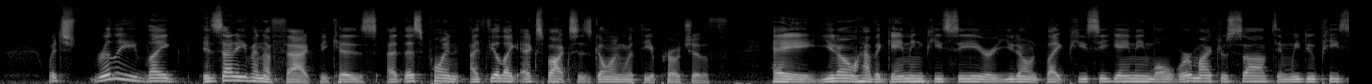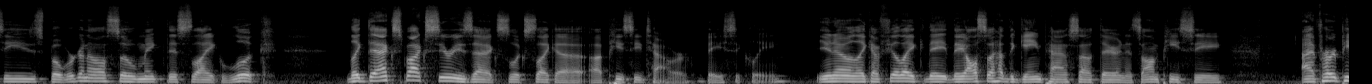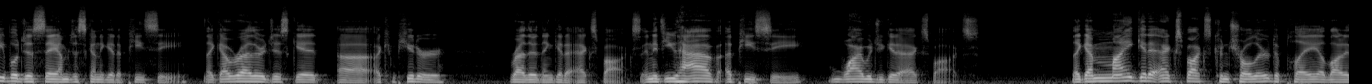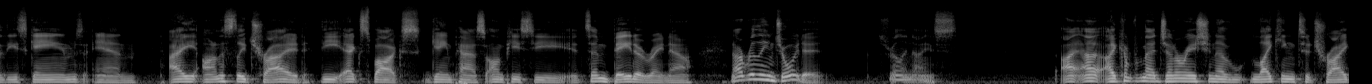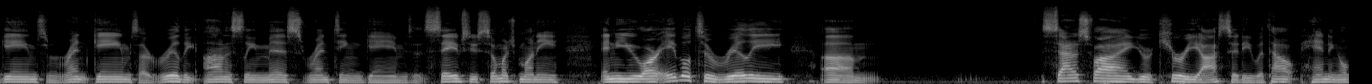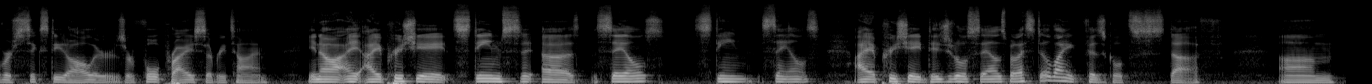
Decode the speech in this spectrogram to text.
which really like is that even a fact? Because at this point, I feel like Xbox is going with the approach of, hey, you don't have a gaming PC or you don't like PC gaming. Well, we're Microsoft and we do PCs, but we're gonna also make this like look like the Xbox Series X looks like a, a PC tower, basically. You know, like I feel like they they also have the Game Pass out there and it's on PC. I've heard people just say, I'm just going to get a PC. Like, I'd rather just get uh, a computer rather than get an Xbox. And if you have a PC, why would you get an Xbox? Like, I might get an Xbox controller to play a lot of these games. And I honestly tried the Xbox Game Pass on PC. It's in beta right now. And I really enjoyed it. It's really nice. I, I, I come from that generation of liking to try games and rent games. I really honestly miss renting games. It saves you so much money, and you are able to really um, satisfy your curiosity without handing over $60 or full price every time. You know, I, I appreciate Steam uh, sales, Steam sales. I appreciate digital sales, but I still like physical stuff. Um,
